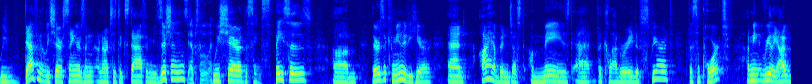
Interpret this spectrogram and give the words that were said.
We definitely share singers and, and artistic staff and musicians. Absolutely. We share the same spaces. Um, there's a community here, and I have been just amazed at the collaborative spirit, the support. I mean, really, I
